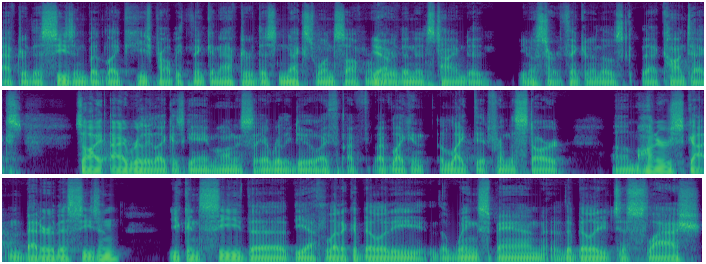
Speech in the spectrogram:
after this season, but like he's probably thinking after this next one, sophomore Yeah. year, then it's time to you know start thinking in those that context. So I, I really like his game, honestly, I really do. I, I've I've liked it, liked it from the start. Um, Hunter's gotten better this season you can see the the athletic ability, the wingspan, the ability to slash.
